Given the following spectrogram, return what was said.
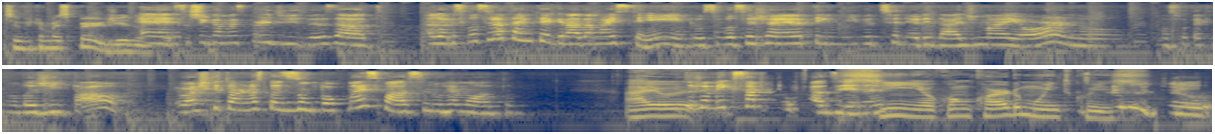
Você fica mais perdido. É, você fica mais perdido, exato. Agora, se você já tá integrado há mais tempo, se você já é- tem um nível de senioridade maior no, na sua tecnologia e tal, eu acho que torna as coisas um pouco mais fáceis no remoto. ah, eu. Tu já meio que sabe o que fazer, né? Sim, eu concordo muito com isso. O-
